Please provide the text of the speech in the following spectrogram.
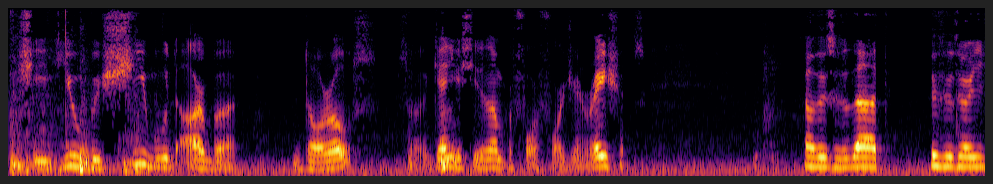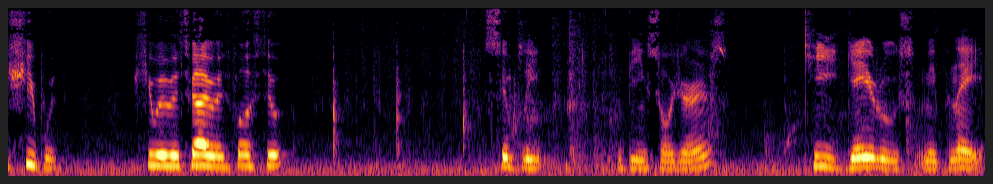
Sheyu would arba doros. So again, you see the number four, four generations. Now this is not. This is already shibud. Shibud Mitzrayim is supposed to simply being sojourners. Ki gerus mipnei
